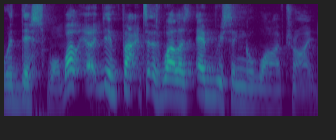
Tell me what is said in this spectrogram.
with this one. Well, uh, in fact, as well as every single one I've tried.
